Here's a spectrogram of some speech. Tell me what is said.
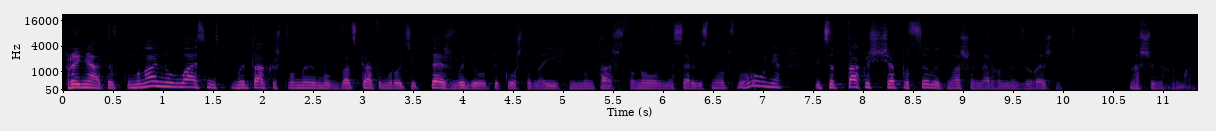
прийняти в комунальну власність. Ми також плануємо в 2025 році теж виділити кошти на їхній монтаж, встановлення сервісного обслуговування, і це також ще посилить нашу енергонезалежність нашої громади.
